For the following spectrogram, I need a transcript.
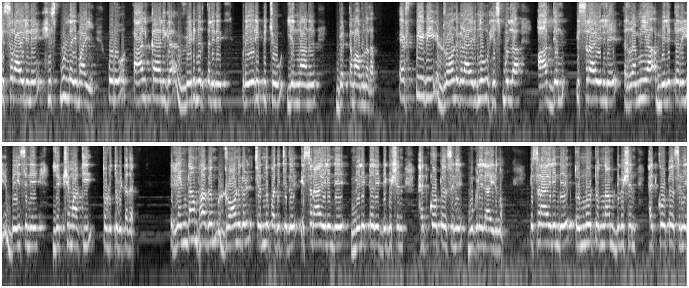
ഇസ്രായേലിനെ ഹിസ്ബുള്ളയുമായി ഒരു താൽക്കാലിക വെടിനിർത്തലിന് പ്രേരിപ്പിച്ചു എന്നാണ് വ്യക്തമാവുന്നത്. എഫ് പി വി ഡ്രോണുകളായിരുന്നു ഹിസ്ബുള്ള ആദ്യം ഇസ്രായേലിലെ റമിയ മിലിറ്ററി ബേസിനെ ലക്ഷ്യമാക്കി തൊടുത്തുവിട്ടത്. രണ്ടാം ഭാഗം ഡ്രോണുകൾ ചെന്നു പതിച്ചത് ഇസ്രായേലിന്റെ മിലിറ്ററി ഡിവിഷൻ ഹെഡ്ക്വാർട്ടേഴ്സിന് മുകളിലായിരുന്നു. ഇസ്രായേലിന്റെ തൊണ്ണൂറ്റൊന്നാം ഡിവിഷൻ ഹെഡ്ക്വാർട്ടേഴ്സിന്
